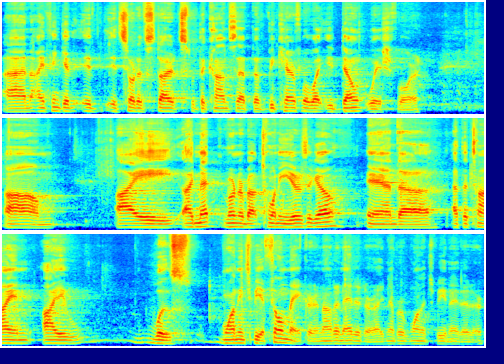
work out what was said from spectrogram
And I think it, it, it, sort of starts with the concept of be careful what you don't wish for. Um, I, I met Werner about 20 years ago, and uh, at the time I was wanting to be a filmmaker, not an editor. I never wanted to be an editor.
